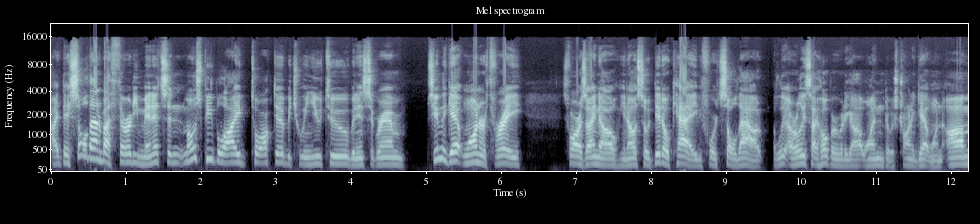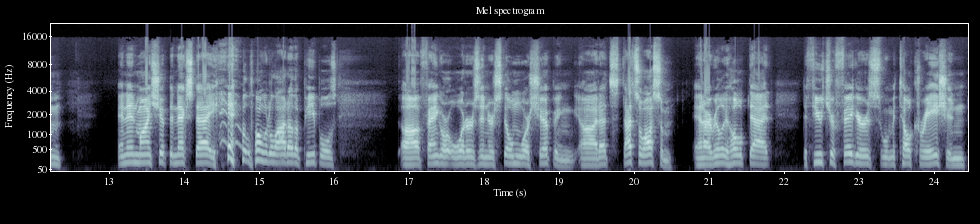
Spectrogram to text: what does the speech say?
I, they sold out in about 30 minutes, and most people I talked to between YouTube and Instagram seem to get one or three, as far as I know. You know, so it did okay before it sold out, or at least I hope everybody got one that was trying to get one. Um, and then mine shipped the next day, along with a lot of other people's uh, Fangor orders, and there's still more shipping. Uh, that's that's awesome, and I really hope that the future figures with Mattel Creation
